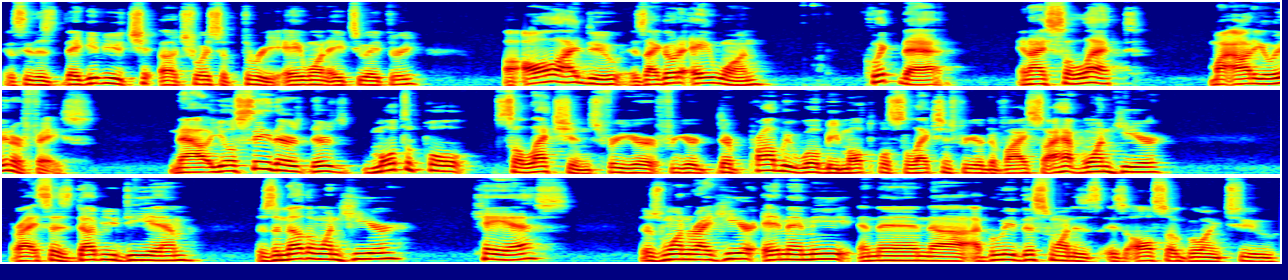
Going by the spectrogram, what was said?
You'll see this, they give you a, ch a choice of three, A1, A2, A3. Uh, all I do is I go to A1, click that, and I select my audio interface. Now you'll see there's there's multiple selections for your for your there probably will be multiple selections for your device. So I have one here, right? It says WDM. There's another one here, KS. There's one right here, MME, and then uh, I believe this one is is also going to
